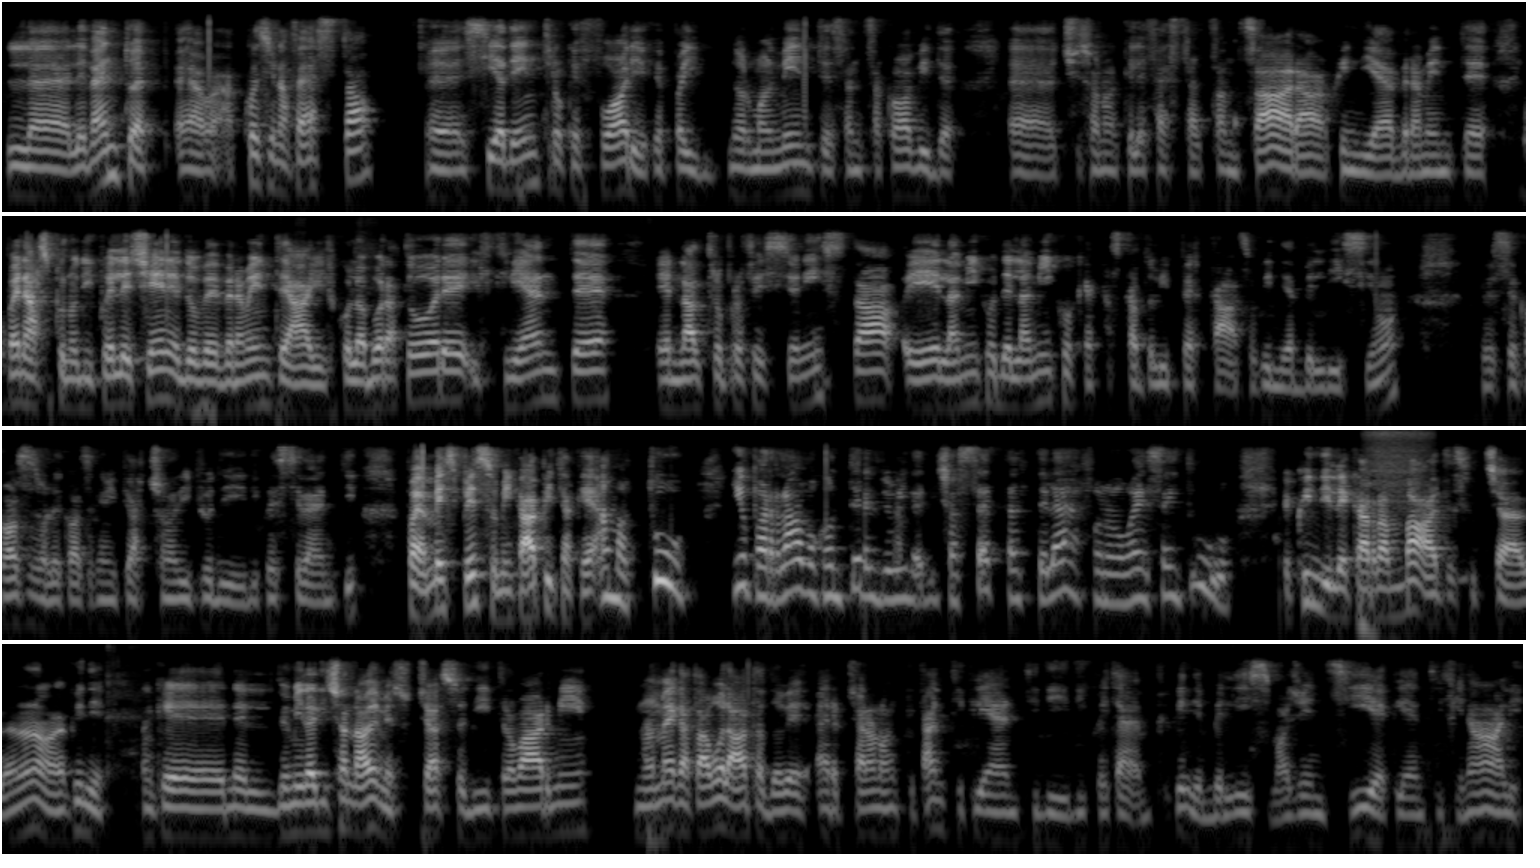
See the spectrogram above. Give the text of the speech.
l'evento è, è quasi una festa, eh, sia dentro che fuori, che poi normalmente senza Covid eh, ci sono anche le feste al Zanzara, quindi è veramente... Poi nascono di quelle cene dove veramente hai il collaboratore, il cliente e l'altro professionista e l'amico dell'amico che è cascato lì per caso, quindi è bellissimo. Queste cose sono le cose che mi piacciono di più di, di, questi eventi. Poi a me spesso mi capita che, ah, ma tu, io parlavo con te nel 2017 al telefono, ma sei tu. E quindi le carrambate succedono, no? Quindi anche nel 2019 mi è successo di trovarmi una mega tavolata dove er- c'erano anche tanti clienti di, di, quei tempi, quindi è bellissimo, agenzie, clienti finali.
